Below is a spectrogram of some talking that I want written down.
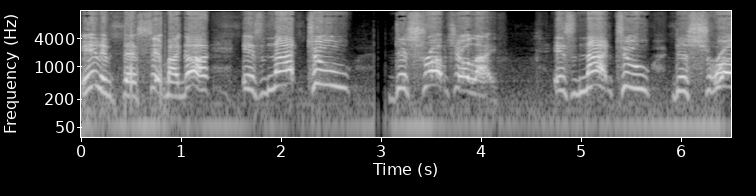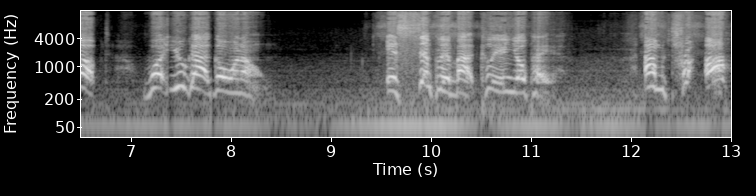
Any that's sent by God is not to disrupt your life. It's not to disrupt what you got going on. It's simply about clearing your path. I'm trying, oh,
